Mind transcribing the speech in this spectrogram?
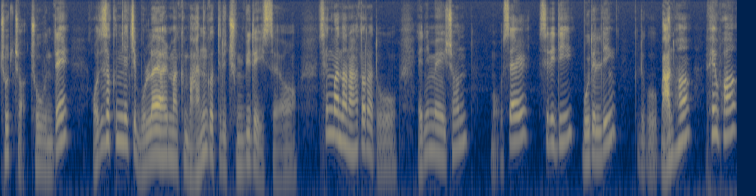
좋죠. 좋은데 어디서 끝낼지 몰라야 할 만큼 많은 것들이 준비돼 있어요. 색만 하나 하더라도 애니메이션, 뭐 셀, 3D, 모델링, 그리고 만화, 회화,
